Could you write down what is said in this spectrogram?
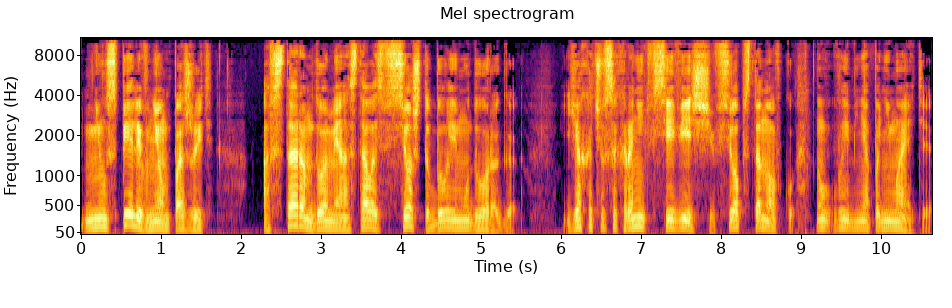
не успели в нем пожить, а в старом доме осталось все, что было ему дорого. Я хочу сохранить все вещи, всю обстановку. Ну, вы меня понимаете».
